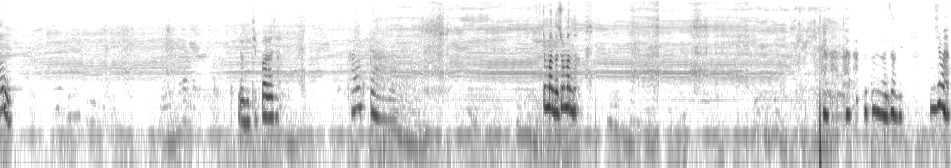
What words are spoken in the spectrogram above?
응. 여기 뒷바라지. 다 했다. 좀만 더 좀만 더. 배터리가 이상해. 잠시만.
